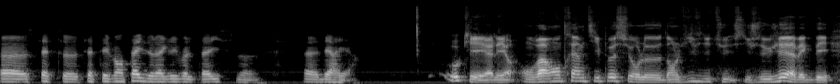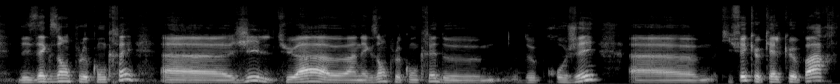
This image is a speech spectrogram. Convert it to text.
cet éventail de l'agrivoltaïsme derrière. Ok, allez, on va rentrer un petit peu dans le vif du, sujet avec des, exemples concrets. Euh, Gilles, tu as euh, un exemple concret de, projet euh, qui fait que quelque part,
